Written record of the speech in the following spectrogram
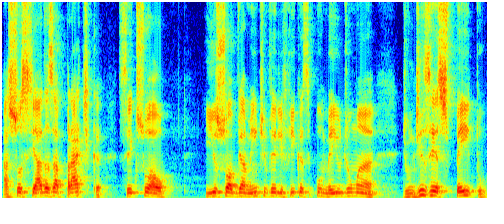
associadas à prática sexual. E isso obviamente verifica-se por meio de uma de um desrespeito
